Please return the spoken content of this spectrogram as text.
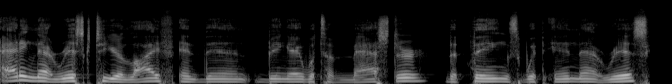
adding that risk to your life and then being able to master the things within that risk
